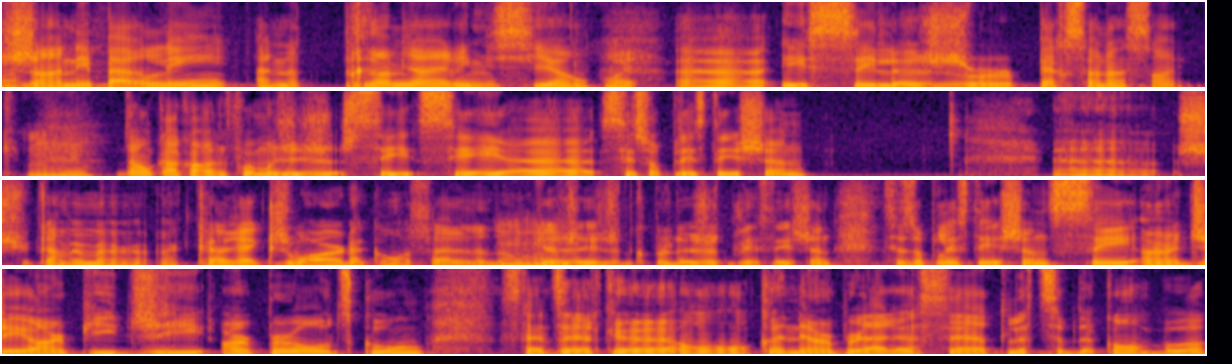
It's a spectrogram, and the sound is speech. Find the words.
J'en ai parlé à notre première émission Ouais. euh, et c'est le jeu Persona 5. Mhm. Donc, encore une fois, moi, j'ai- c'est c'est, euh, c'est sur PlayStation. Euh, je suis quand même un, un correct joueur de console, là, donc Mhm. euh, j'ai j'ai une couple de jeux de PlayStation. C'est sur PlayStation, c'est un JRPG un peu old school, c'est-à-dire qu'on on connaît un peu la recette, le type de combat,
